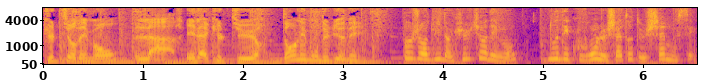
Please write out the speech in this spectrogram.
Culture des Monts, l'art et la culture dans les monts du Lyonnais. Aujourd'hui dans Culture des Monts, nous découvrons le château de Chamousset.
